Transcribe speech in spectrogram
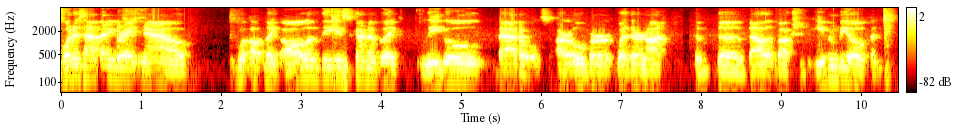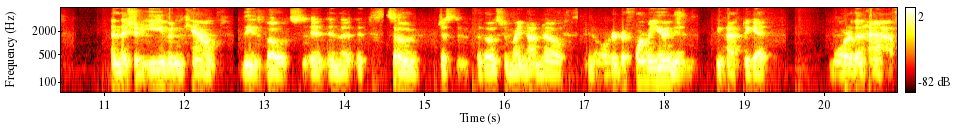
what is happening right now uh, like all of these kind of like legal battles are over whether or not the, the ballot box should even be open and they should even count these votes in, in the it, so just for those who might not know in order to form a union you have to get more than half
